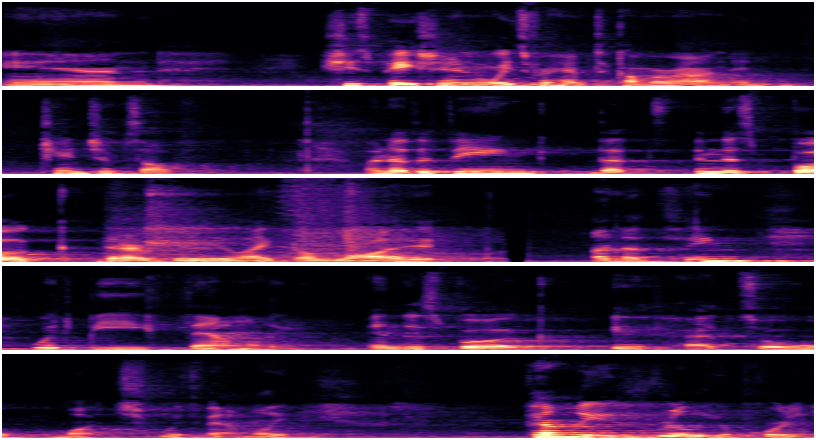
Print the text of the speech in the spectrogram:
and she's patient and waits for him to come around and change himself. Another thing that's in this book that I really liked a lot, another thing would be family. In this book, it had so much with family. Family is really important.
